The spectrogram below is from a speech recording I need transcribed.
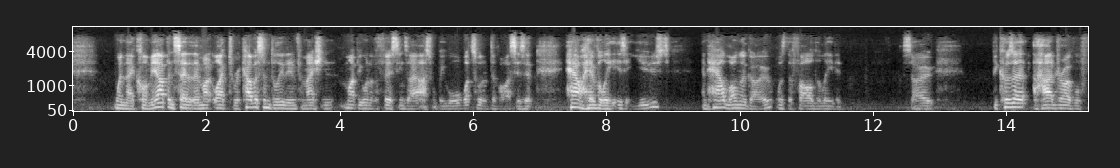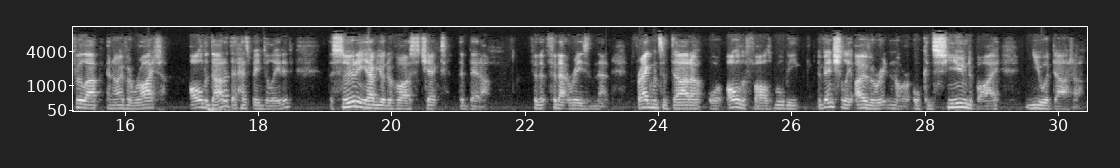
when they call me up and say that they might like to recover some deleted information, might be one of the first things I ask will be, well, what sort of device is it? How heavily is it used? And how long ago was the file deleted? So because a, a hard drive will fill up and overwrite older data that has been deleted, the sooner you have your device checked, the better. For, the, for that reason, that fragments of data or older files will be eventually overwritten or, or consumed by newer data.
